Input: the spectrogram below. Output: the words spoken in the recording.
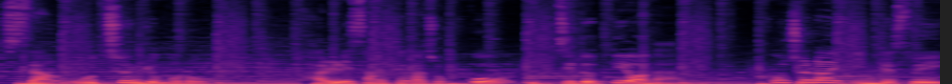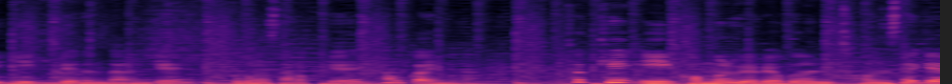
지상 5층 규모로 관리 상태가 좋고 입지도 뛰어나 꾸준한 임대 수 익이 기대된다는 게 부동산업계의 평가입니다. 특히 이 건물 외벽은 전 세계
